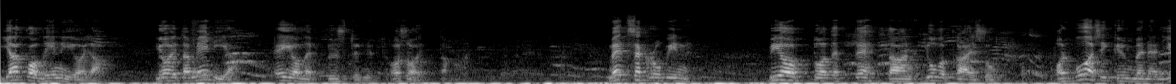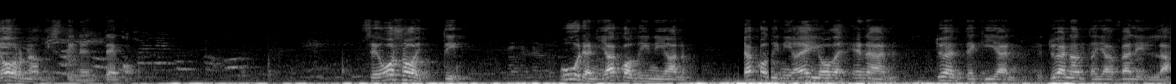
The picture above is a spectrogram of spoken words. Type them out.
jakolinjoja, joita media ei ole pystynyt osoittamaan. Metsägrupin biotuotetehtaan julkaisu on vuosikymmenen journalistinen teko. Se osoitti uuden jakolinjan. Jakolinja ei ole enää työntekijän ja työnantajan välillä,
